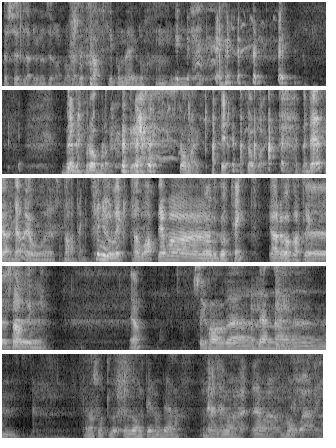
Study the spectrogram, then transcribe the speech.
Besudla du naturen for så det? traff de på meg, da. Mm. I Big problem. stomach. Ja, Stomach. Men det, skal, det var jo eh, snart tenkt. Finurlig. Det var bra. Det Det var var godt tenkt. Ja, det var godt godt tenkt. Snart du- tenkt. Ja. Så jeg har uh, den uh, Den har sittet langt inne og dele. Ja, det var, det var moro, Erling.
